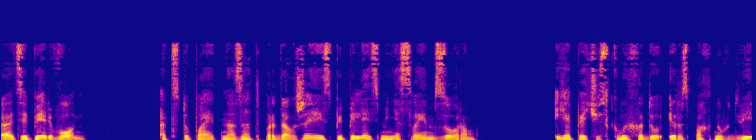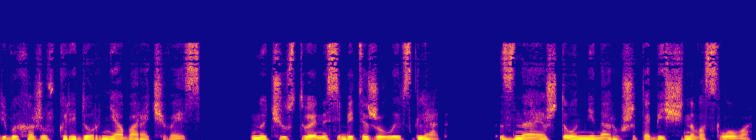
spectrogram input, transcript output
«А теперь вон!» Отступает назад, продолжая испепелять меня своим взором. Я пячусь к выходу и, распахнув дверь, выхожу в коридор, не оборачиваясь, но чувствуя на себе тяжелый взгляд, зная, что он не нарушит обещанного слова.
